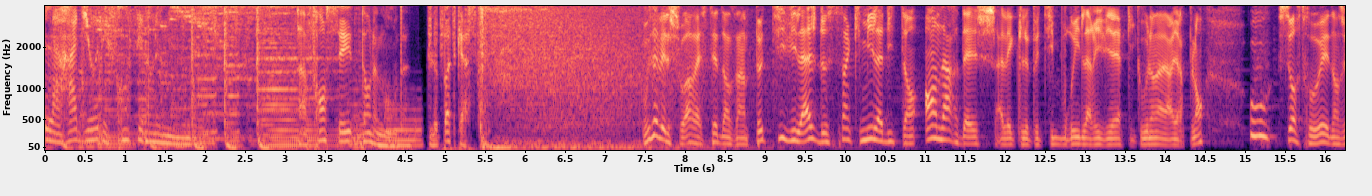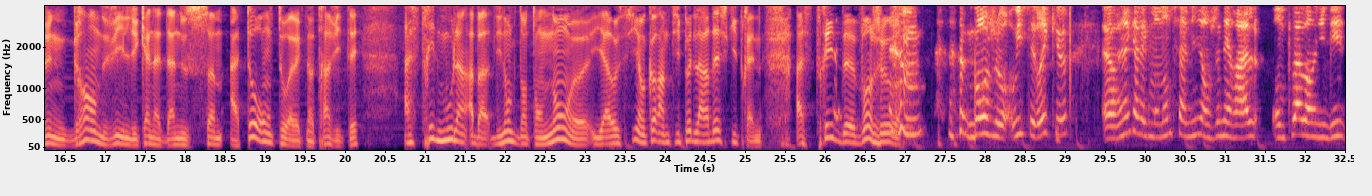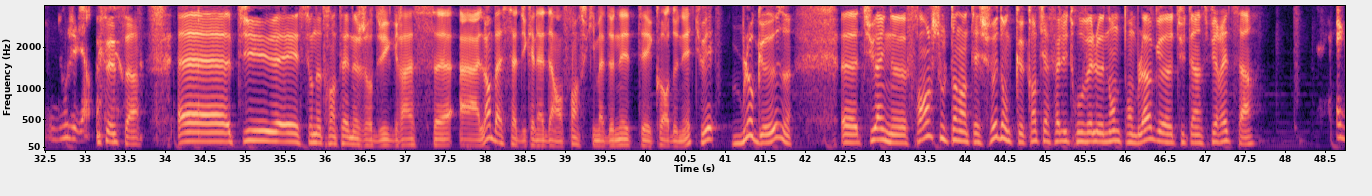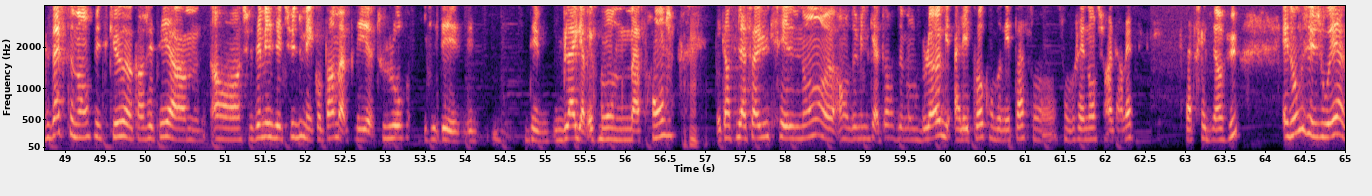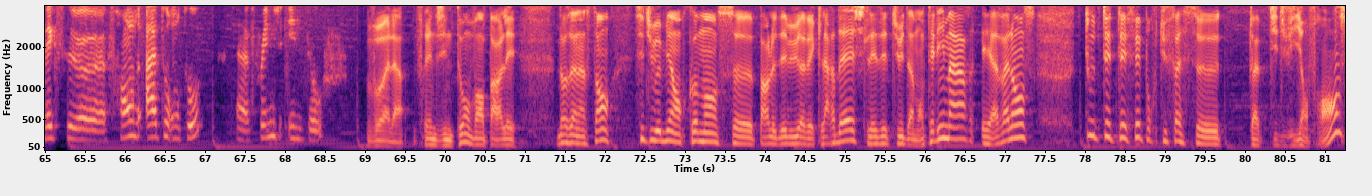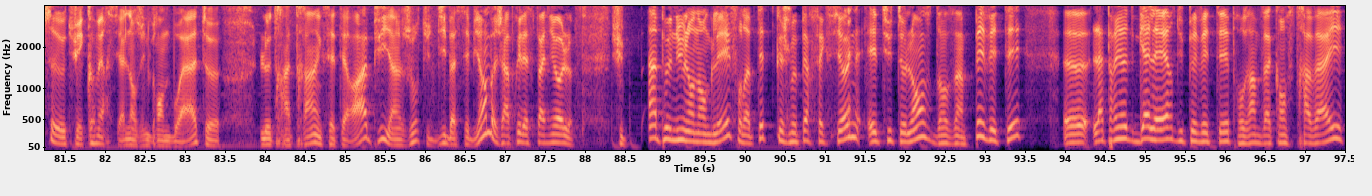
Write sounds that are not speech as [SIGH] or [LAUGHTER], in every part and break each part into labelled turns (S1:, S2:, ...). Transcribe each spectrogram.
S1: la radio des Français dans le monde.
S2: Un Français dans le monde, le podcast.
S3: Vous avez le choix, rester dans un petit village de 5000 habitants en Ardèche avec le petit bruit de la rivière qui coule en arrière-plan ou se retrouver dans une grande ville du Canada. Nous sommes à Toronto avec notre invité Astrid Moulin. Ah bah, dis donc, dans ton nom, euh, il y a aussi encore un petit peu de l'Ardèche qui traîne. Astrid, bonjour. [LAUGHS]
S4: bonjour. Oui, c'est vrai que euh, rien qu'avec mon nom de famille, en général, on peut avoir une idée d'où je viens.
S3: C'est ça. tu es sur notre antenne aujourd'hui grâce à l'ambassade du Canada en France qui m'a donné tes coordonnées. Tu es blogueuse. tu as une frange tout le temps dans tes cheveux, donc quand il a fallu trouver le nom de ton blog, tu t'es inspiré de ça
S4: Exactement, puisque euh, quand j'étais euh, en, je faisais mes études, mes copains m'appelaient toujours, ils faisaient des, des, blagues avec mon ma frange. Hum. Et quand il a fallu créer le nom euh, en 2014 de mon blog, à l'époque, on donnait pas son, son vrai nom sur Internet, c'est pas très bien vu. Et donc j'ai joué avec ce frange à Toronto, Fringe Into.
S3: Voilà, Fringe Into, on va en parler dans un instant. Si tu veux bien, on recommence par le début avec l'Ardèche, les études à Montélimar et à Valence tout était fait pour que tu fasses euh, petite vie en France, euh, tu es commercial dans une grande boîte, euh, le train-train, etc. Puis un jour, tu te dis, bah c'est bien, bah, j'ai appris l'espagnol, je suis un peu nul en anglais, faudra peut-être que je me perfectionne, et tu te lances dans un PVT, la période galère du PVT, programme vacances-travail.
